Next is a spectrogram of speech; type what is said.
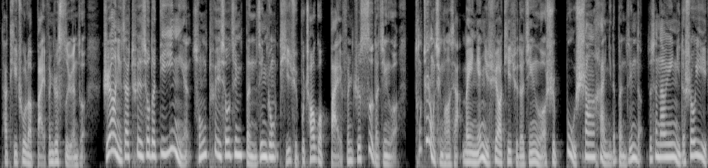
他提出了百分之四原则。只要你在退休的第一年，从退休金本金中提取不超过百分之四的金额。从这种情况下，每年你需要提取的金额是不伤害你的本金的，就相当于你的收益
